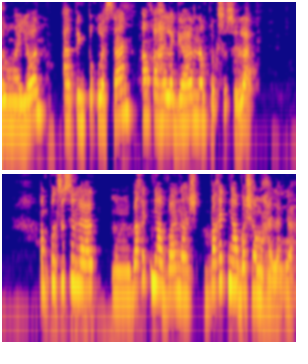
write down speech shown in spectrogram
So ngayon, ating tuklasan ang kahalagahan ng pagsusulat. Ang pagsusulat, mm, bakit nga ba na, bakit nga ba siya mahalaga?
